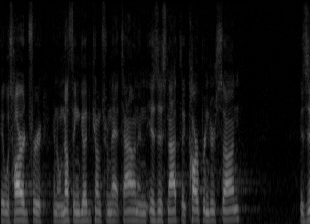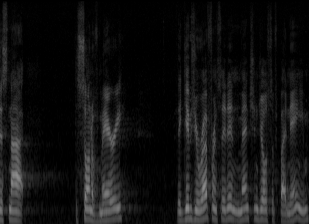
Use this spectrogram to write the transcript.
it was hard for you know nothing good comes from that town. And is this not the carpenter's son? Is this not the son of Mary? That gives you reference. They didn't mention Joseph by name.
